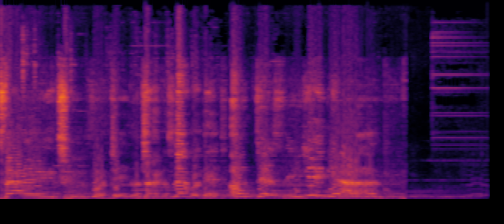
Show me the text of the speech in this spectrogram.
Stay tuned for Tingle Tacos Network on Destiny Genius.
